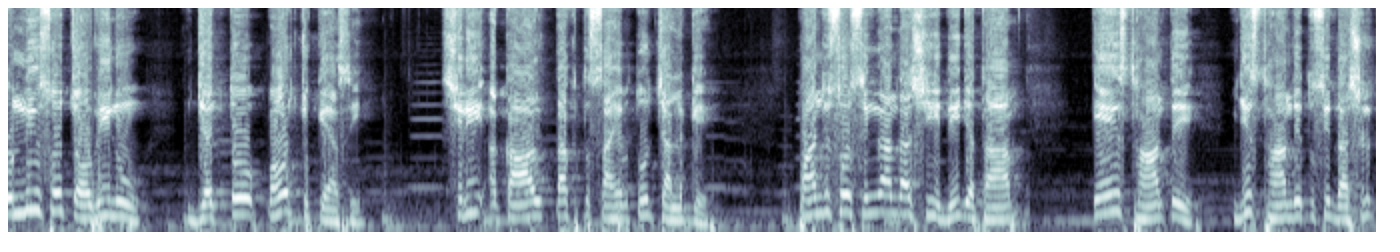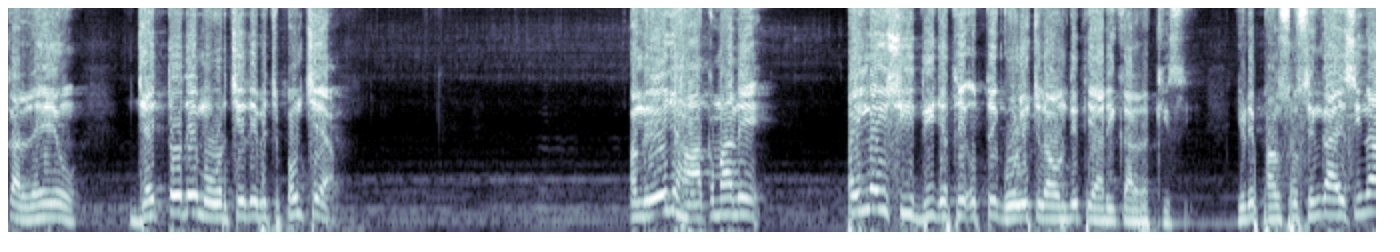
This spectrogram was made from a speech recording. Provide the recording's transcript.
1924 ਨੂੰ ਜੈਤੋ ਪਹੁੰਚ ਚੁੱਕਿਆ ਸੀ। ਸ੍ਰੀ ਅਕਾਲ ਤਖਤ ਸਾਹਿਬ ਤੋਂ ਚੱਲ ਕੇ 500 ਸਿੰਘਾਂ ਦਾ ਸ਼ਹੀਦੀ ਜਥਾ ਇਸ ਥਾਂ ਤੇ, ਜਿਸ ਥਾਂ ਦੇ ਤੁਸੀਂ ਦਰਸ਼ਨ ਕਰ ਰਹੇ ਹੋ ਜੈਤੋ ਦੇ ਮੋਰਚੇ ਦੇ ਵਿੱਚ ਪਹੁੰਚਿਆ। ਅੰਗਰੇਜ਼ ਹਾਕਮਾਂ ਨੇ ਪਹਿਲਾਂ ਹੀ ਸ਼ਹੀਦੀ ਜਥੇ ਉੱਤੇ ਗੋਲੀ ਚਲਾਉਣ ਦੀ ਤਿਆਰੀ ਕਰ ਰੱਖੀ ਸੀ। ਜਿਹੜੇ 500 ਸਿੰਘ ਆਏ ਸੀ ਨਾ,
